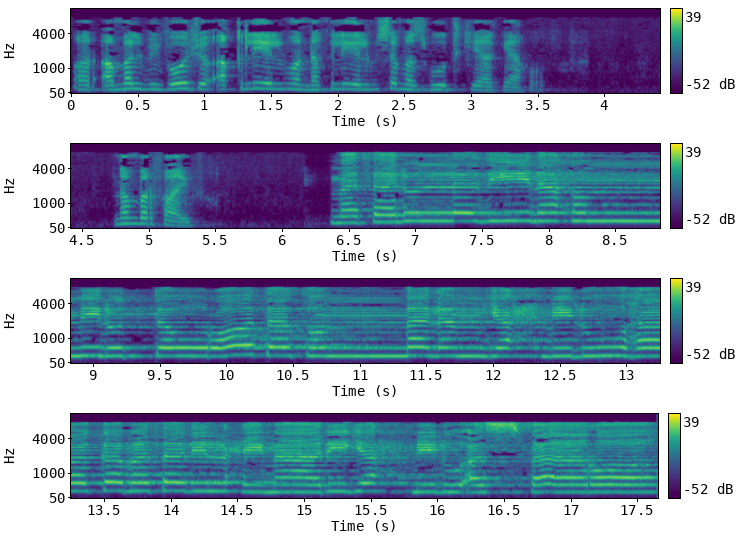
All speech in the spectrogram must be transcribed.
اور عمل بھی وہ جو عقلی علم اور نقلی علم سے مضبوط کیا گیا ہو۔ نمبر فائیو۔ مثل الذين حملوا التوراة ثم لم يحملوها، كمثل الحمار يحمل أسفارا۔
